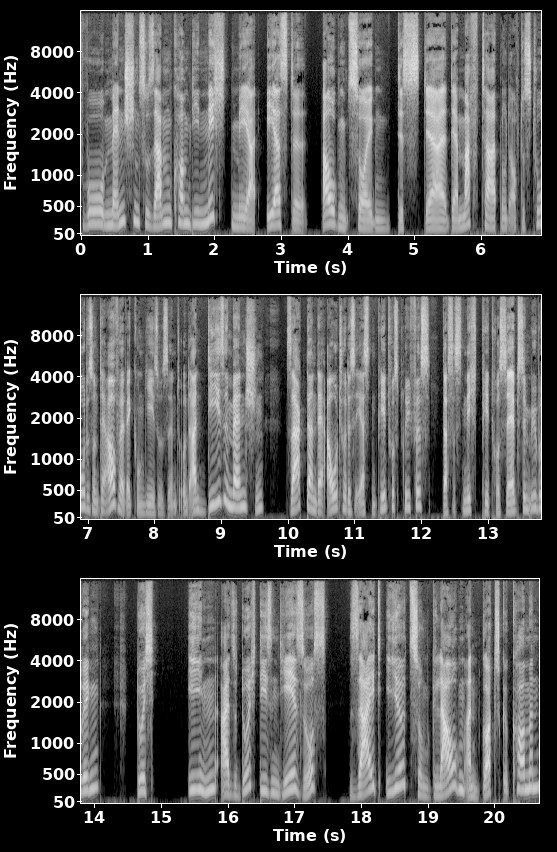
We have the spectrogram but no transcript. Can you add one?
wo Menschen zusammenkommen, die nicht mehr erste Augenzeugen des, der, der Machttaten und auch des Todes und der Auferweckung Jesu sind. Und an diese Menschen sagt dann der Autor des ersten Petrusbriefes, das ist nicht Petrus selbst im Übrigen, durch ihn, also durch diesen Jesus, seid ihr zum Glauben an Gott gekommen,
